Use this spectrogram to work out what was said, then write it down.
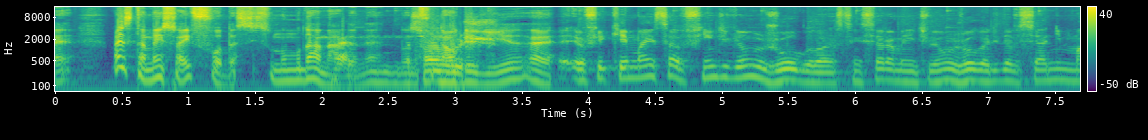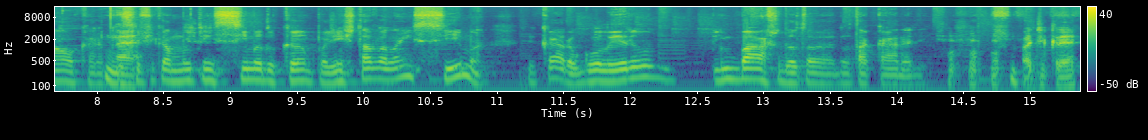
É... Mas também isso aí foda-se, isso não muda nada, é, né? No é final do dia. É. Eu fiquei mais afim de ver um jogo lá, sinceramente. Ver um jogo ali deve ser animal, cara. Porque é. você fica muito em cima do campo. A gente tava lá em cima, e, cara, o goleiro embaixo da tua, da tua cara ali. Pode crer.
